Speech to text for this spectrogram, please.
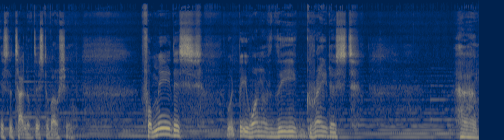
is the title of this devotion. For me, this would be one of the greatest um,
